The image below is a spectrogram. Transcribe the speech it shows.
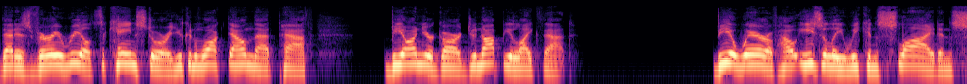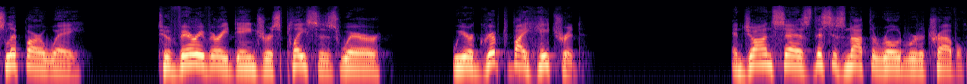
that is very real. It's the Cain story. You can walk down that path. Be on your guard. Do not be like that. Be aware of how easily we can slide and slip our way to very, very dangerous places where we are gripped by hatred and John says this is not the road we're to travel.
